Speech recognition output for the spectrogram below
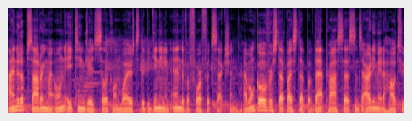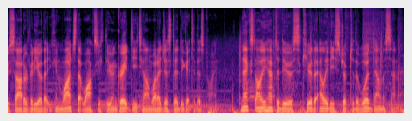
I ended up soldering my own 18 gauge silicone wires to the beginning and end of a 4 foot section. I won't go over step by step of that process since I already made a how to solder video that you can watch that walks you through in great detail on what I just did to get to this point. Next all you have to do is secure the LED strip to the wood down the center.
